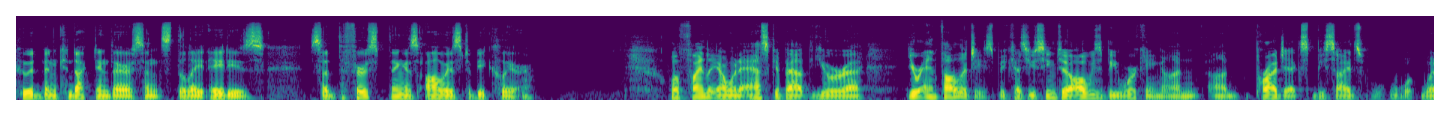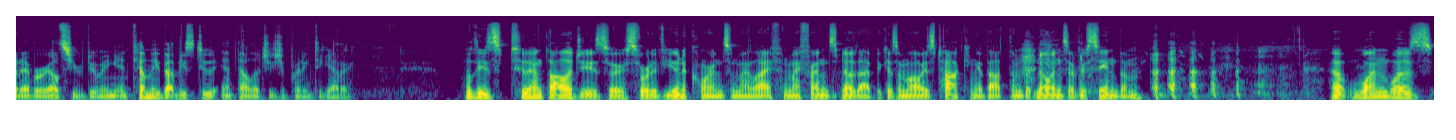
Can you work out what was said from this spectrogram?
who had been conducting there since the late '80s, said the first thing is always to be clear. Well, finally, I want to ask about your. Uh, your anthologies because you seem to always be working on on projects besides w- whatever else you're doing. And tell me about these two anthologies you're putting together. Well, these two anthologies are sort of unicorns in my life, and my friends know that because I'm always talking about them, but no one's ever seen them. Uh, one was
